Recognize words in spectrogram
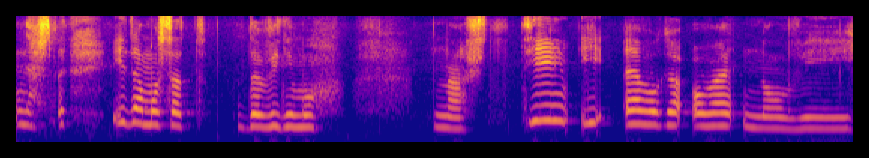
nešto. Idemo sad da vidimo naš tim i evo ga ovaj novi.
